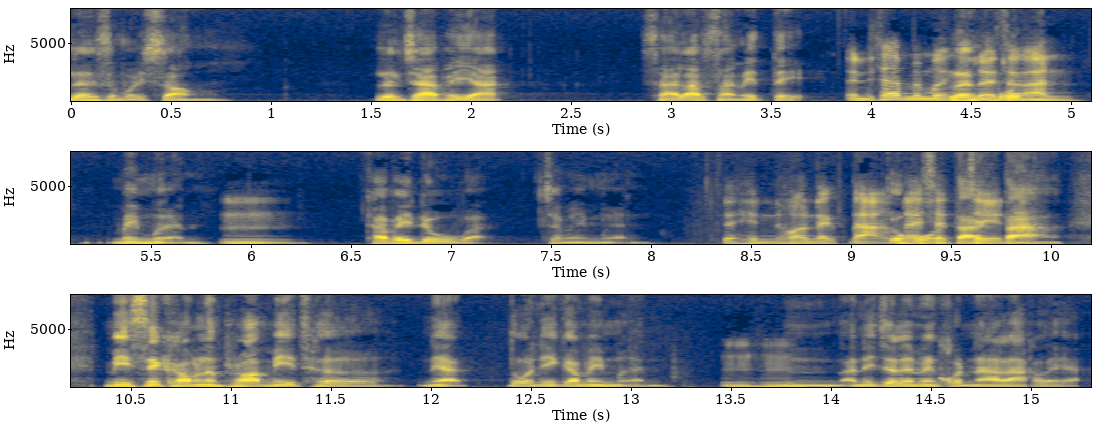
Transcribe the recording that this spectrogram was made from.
เรื่องสมุยซอง เรื่องชาติพยักสายลับสามมิติ อันนี้แทบไม่เหมือนกันเลยเรื่สัองกบุญอัน ไม่เหมือน อืม ถ้าไปดูอะจะไม่เหมือน จะเห็นความแตกต่างโอ้ได้โหชัดแตเจกนต่างมีซิทคอมเรื่องเพราะมีเธอ เนี่ย ตัวนี้ก็ไม่เหมือน อืมฮึอืมอันนี้จะเล่นเป็นคนน่ารักเลยอะ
